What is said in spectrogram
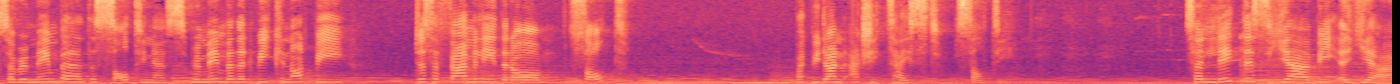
So remember the saltiness. Remember that we cannot be just a family that are salt, but we don't actually taste salty. So let this year be a year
